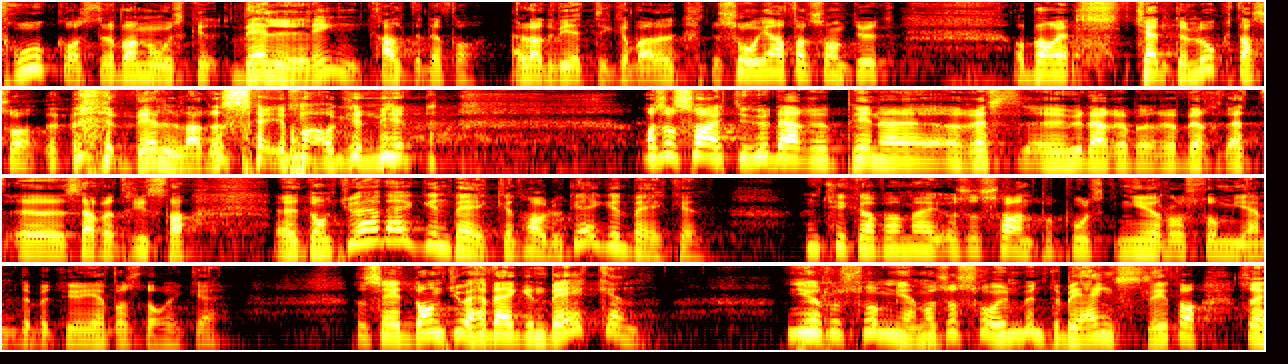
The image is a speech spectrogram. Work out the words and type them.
frokost. Det var noe skulle, Velling kalte det for. Eller jeg vet ikke hva det, det så iallfall sånt ut. Og bare kjente lukta, så vella det seg i magen min. Og så sa jeg til hun der, pinne, rest, hun der uh, servitrisa Don't you have egg and bacon? Har du ikke egg and bacon? Hun kikka på meg, og så sa hun på polsk 'Nierosomjem'. Det betyr 'jeg forstår ikke'. Så sier 'Don't you have egg and bacon'? Nierosomjem. Og så så hun begynte å bli engstelig. for så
